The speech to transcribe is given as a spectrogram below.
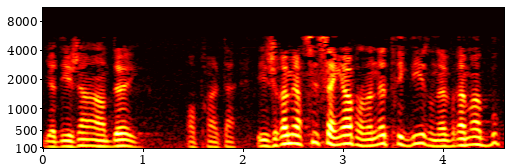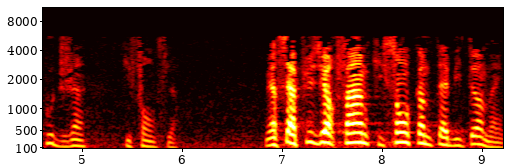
Il y a des gens en deuil. On prend le temps. Et je remercie le Seigneur, parce que dans notre Église, on a vraiment beaucoup de gens qui font cela. Merci à plusieurs femmes qui sont comme Tabitha même.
